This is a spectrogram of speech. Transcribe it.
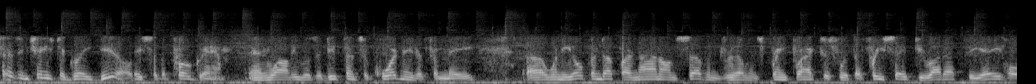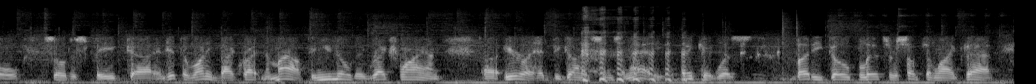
Hasn't changed a great deal. at least of the program. And while he was a defensive coordinator for me, uh, when he opened up our nine on seven drill in spring practice with a free safety right up the a hole, so to speak, uh, and hit the running back right in the mouth, and you know the Rex Ryan uh, era had begun at Cincinnati. I think it was Buddy Go Blitz or something like that.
